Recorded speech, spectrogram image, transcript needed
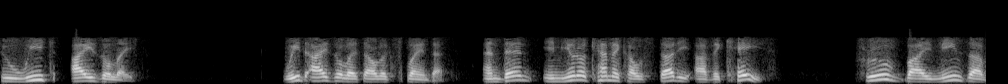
to wheat isolate. Wheat isolate, I'll explain that. And then immunochemical study of a case proved by means of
